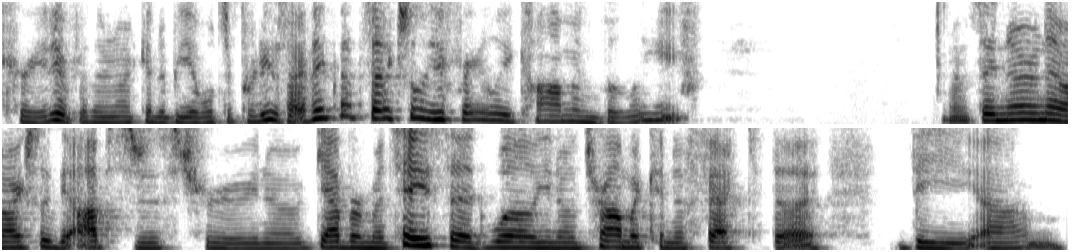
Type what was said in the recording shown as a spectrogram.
creative or they're not going to be able to produce. I think that's actually a fairly common belief. I would say, no, no, no, actually the opposite is true. You know, Gabor Mate said, well, you know, trauma can affect the, the, um,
